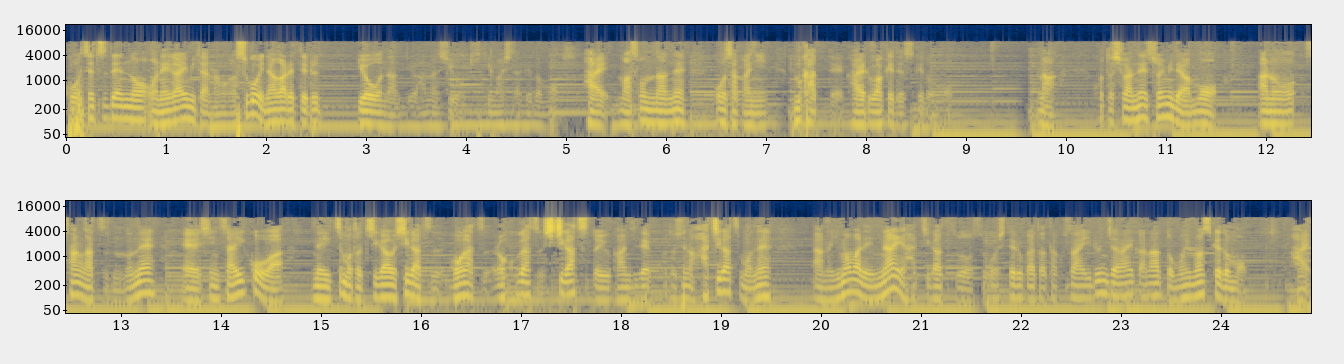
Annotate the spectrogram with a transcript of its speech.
こう節電のお願いみたいなのがすごい流れてるようなんていう話を聞きましたけども、はい、まあそんなね、大阪に向かって帰るわけですけども、まあ今年はね、そういう意味ではもう、あの、3月のね、えー、震災以降は、ね、いつもと違う4月、5月、6月、7月という感じで、今年の8月もね、あの、今までにない8月を過ごしている方たくさんいるんじゃないかなと思いますけども、はい。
